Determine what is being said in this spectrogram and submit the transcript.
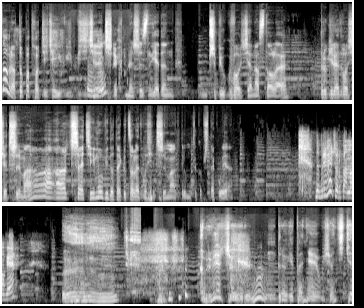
Dobra, to podchodzicie i wi- widzicie Mhm. trzech mężczyzn. Jeden przybił gwoździa na stole, drugi ledwo się trzyma, a, a trzeci mówi do tego, co ledwo się trzyma, który mu tylko przytakuje. Dobry wieczór, panowie. Dobry wieczór, Mm, drogie panie, usiądźcie.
